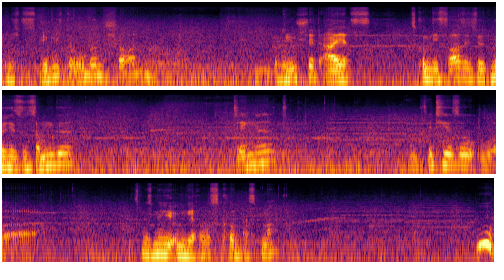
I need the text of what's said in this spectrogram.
Bin ich das wirklich da oben im Schaden? Steht? Ah, jetzt, jetzt kommt die Phase, jetzt wird man hier zusammengedengelt. Und wird hier so... Uah. Jetzt muss man hier irgendwie rauskommen erstmal. Uh.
